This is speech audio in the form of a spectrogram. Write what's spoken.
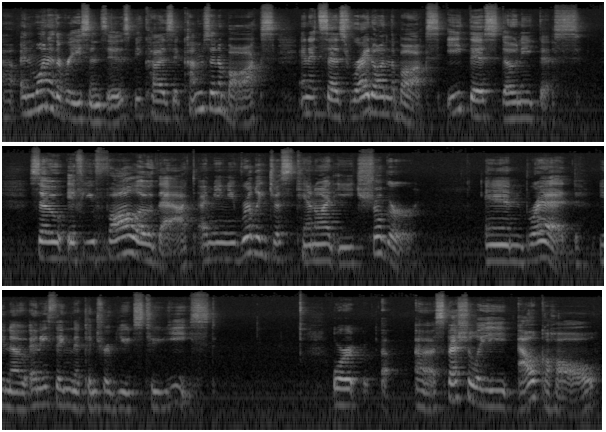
uh, and one of the reasons is because it comes in a box and it says right on the box, eat this, don't eat this. So if you follow that, I mean, you really just cannot eat sugar and bread, you know, anything that contributes to yeast. Or uh, uh, especially alcohol,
